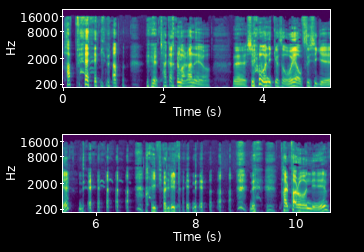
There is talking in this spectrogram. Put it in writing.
핫팩이랑 예, 착각할 만하네요. 네, 시어머니께서 오해 없으시길. 네. 아이, 별일 다 했네요. 네. 8855님.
